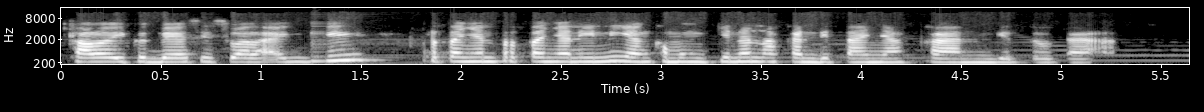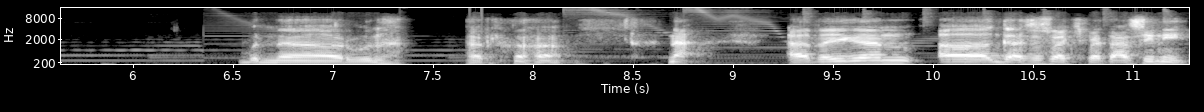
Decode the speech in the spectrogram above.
kalau ikut beasiswa lagi pertanyaan-pertanyaan ini yang kemungkinan akan ditanyakan gitu kak. Benar benar. Nah uh, tadi kan eh, nggak uh, sesuai ekspektasi nih.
